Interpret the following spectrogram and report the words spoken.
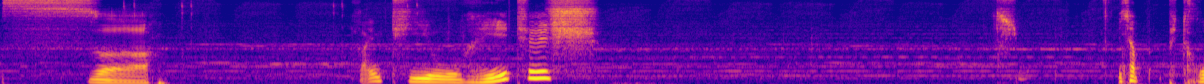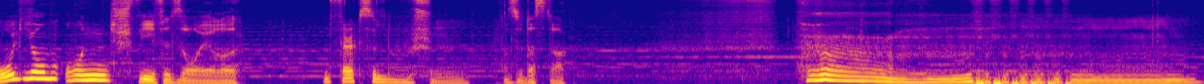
So. Rein theoretisch. Ich habe Petroleum und Schwefelsäure. Und Ferric Solution. Also das da.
